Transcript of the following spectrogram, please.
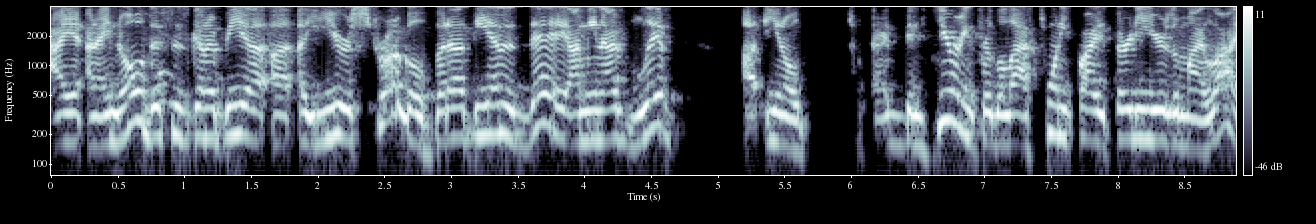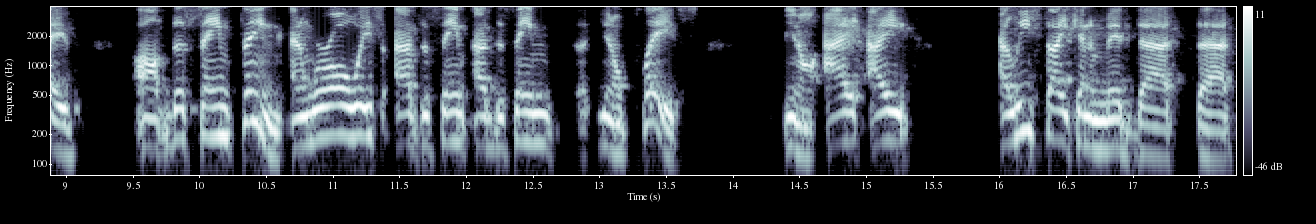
I, and I know this is going to be a, a, a year's struggle. But at the end of the day, I mean, I've lived, uh, you know, I've been hearing for the last 25, 30 years of my life um, the same thing, and we're always at the same at the same uh, you know place. You know, I I at least I can admit that that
